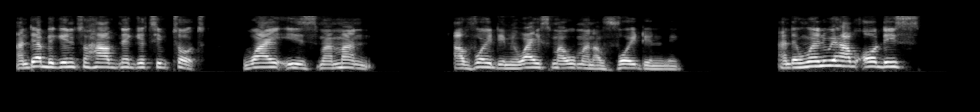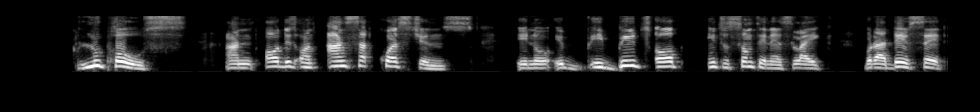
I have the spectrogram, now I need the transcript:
and they're beginning to have negative thoughts. Why is my man avoiding me? Why is my woman avoiding me? And then when we have all these loopholes and all these unanswered questions, you know, it, it builds up into something else. Like Brother Dave said,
